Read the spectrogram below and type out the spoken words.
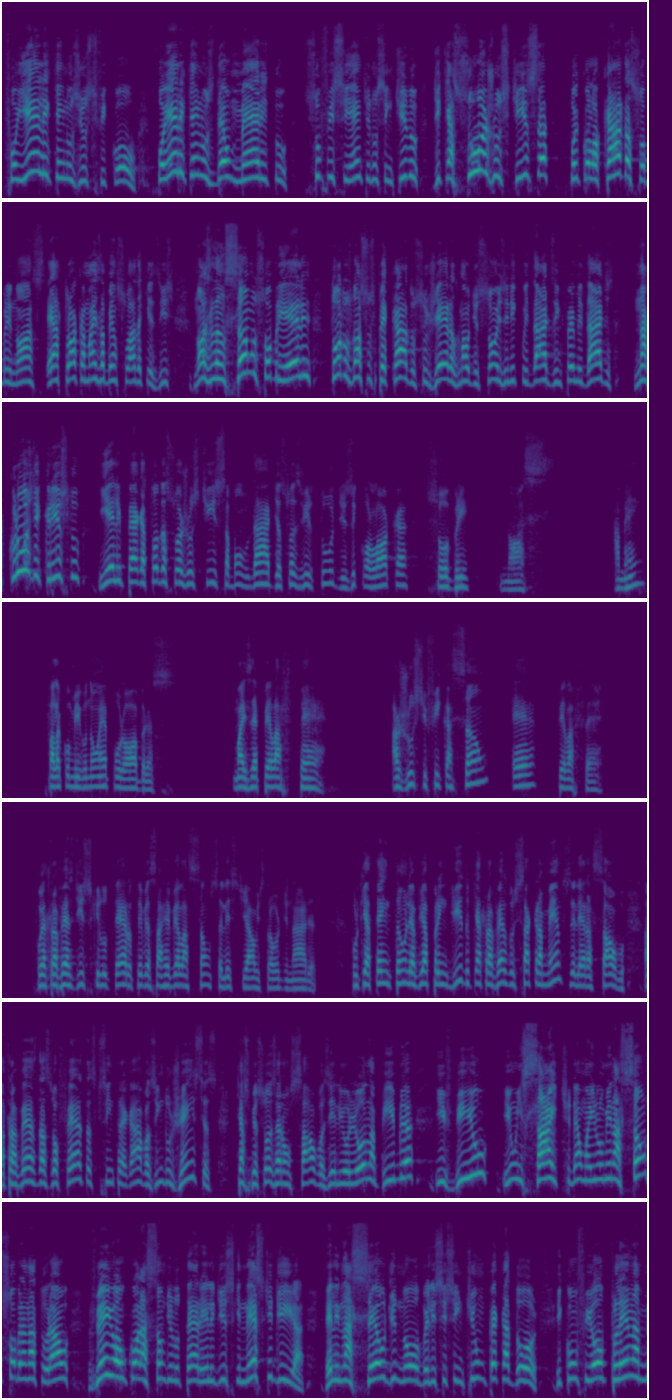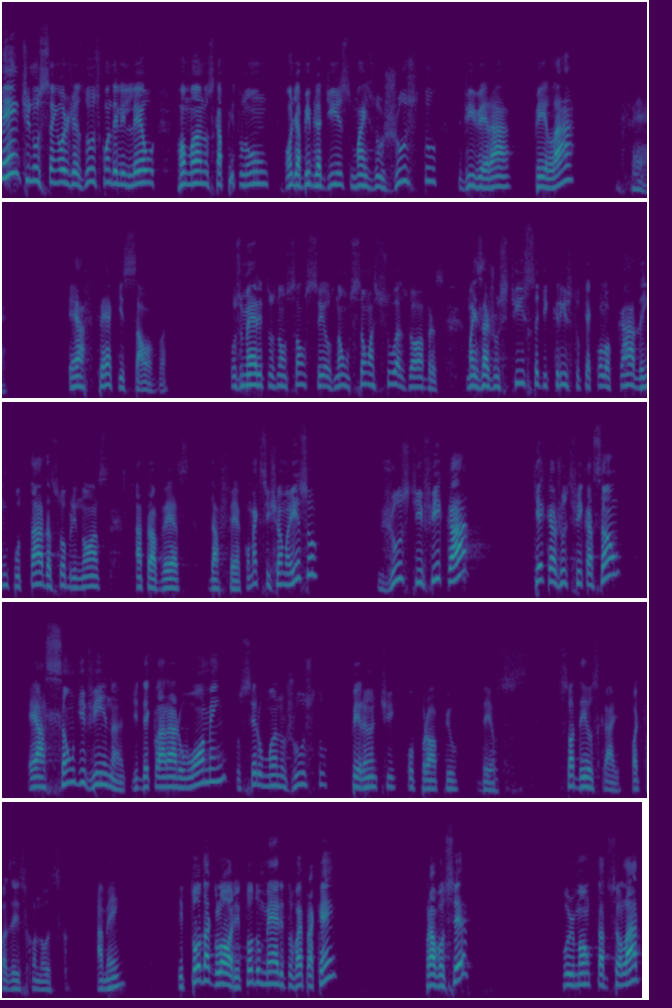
Foi Ele quem nos justificou, foi Ele quem nos deu mérito suficiente no sentido de que a Sua justiça foi colocada sobre nós, é a troca mais abençoada que existe. Nós lançamos sobre ele todos os nossos pecados, sujeiras, maldições, iniquidades, enfermidades, na cruz de Cristo, e ele pega toda a sua justiça, bondade, as suas virtudes e coloca sobre nós. Amém? Fala comigo, não é por obras, mas é pela fé. A justificação é pela fé. Foi através disso que Lutero teve essa revelação celestial extraordinária. Porque até então ele havia aprendido que através dos sacramentos ele era salvo, através das ofertas que se entregavam, as indulgências que as pessoas eram salvas. Ele olhou na Bíblia e viu e um insight, né, uma iluminação sobrenatural veio ao coração de Lutero e ele disse que neste dia ele nasceu de novo, ele se sentiu um pecador e confiou plenamente no Senhor Jesus quando ele leu Romanos capítulo 1, onde a Bíblia diz: Mas o justo viverá pela fé. É a fé que salva. Os méritos não são seus, não são as suas obras, mas a justiça de Cristo que é colocada, imputada sobre nós através da fé. Como é que se chama isso? Justificar. O que, que é a justificação? É a ação divina de declarar o homem, o ser humano justo, perante o próprio Deus. Só Deus, Caio, pode fazer isso conosco. Amém? E toda a glória e todo o mérito vai para quem? Para você? Para o irmão que está do seu lado?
